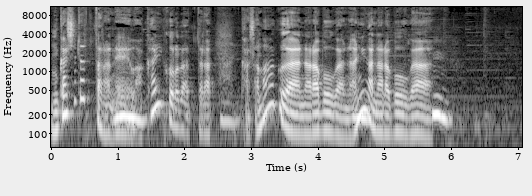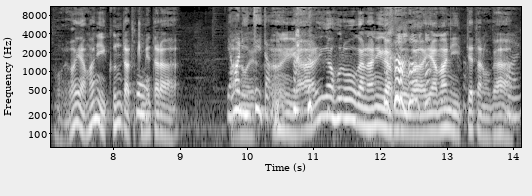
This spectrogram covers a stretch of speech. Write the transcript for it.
昔だったらね、うん。若い頃だったらえ傘マークが並ぼうが何が並ぼうが、うん、俺は山に行くんだと決めたら山に行っていた、うん、槍が降ろうが何が降ろうが 山に行ってたのが、はい。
